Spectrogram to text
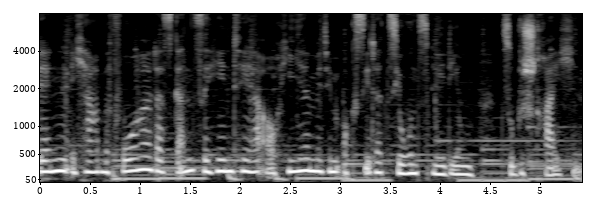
denn ich habe vor, das Ganze hinterher auch hier mit dem Oxidationsmedium zu bestreichen.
